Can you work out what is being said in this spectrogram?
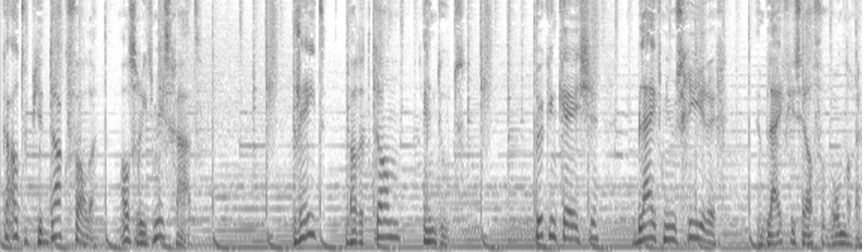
koud op je dak vallen als er iets misgaat. Weet wat het kan en doet. Puk een Keesje, blijf nieuwsgierig en blijf jezelf verwonderen.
